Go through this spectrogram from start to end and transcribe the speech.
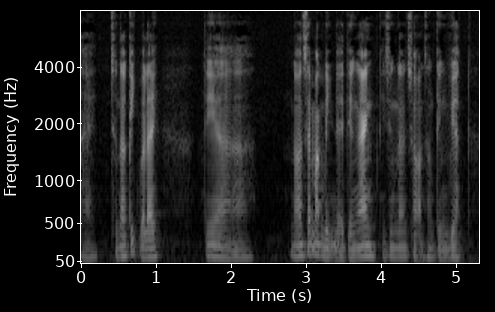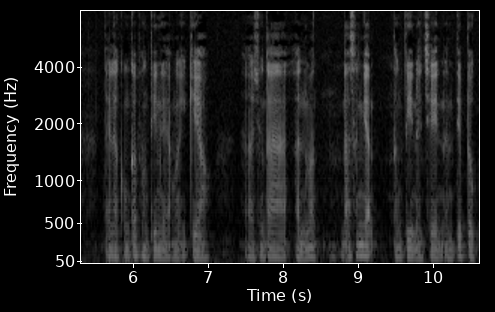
Đấy, chúng ta kích vào đây. Thì à, nó sẽ mặc định để tiếng Anh thì chúng ta chọn sang tiếng Việt. Đây là cung cấp thông tin thẻ ngoại kiều. Rồi chúng ta ấn vào đã xác nhận thông tin ở trên ấn tiếp tục.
